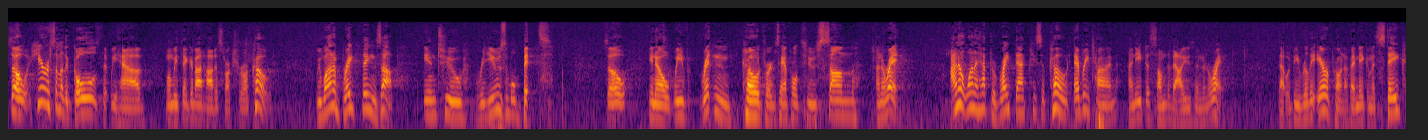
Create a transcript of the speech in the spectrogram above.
So here are some of the goals that we have when we think about how to structure our code. We want to break things up into reusable bits. So, you know, we've written code, for example, to sum an array. I don't want to have to write that piece of code every time I need to sum the values in an array. That would be really error prone. If I make a mistake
